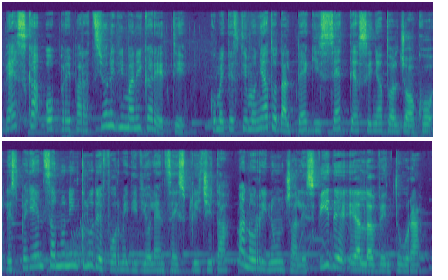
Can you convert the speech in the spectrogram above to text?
pesca o preparazione di manicaretti. Come testimoniato dal Peggy 7 assegnato al gioco, l'esperienza non include forme di violenza esplicita, ma non rinuncia alle sfide e all'avventura.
